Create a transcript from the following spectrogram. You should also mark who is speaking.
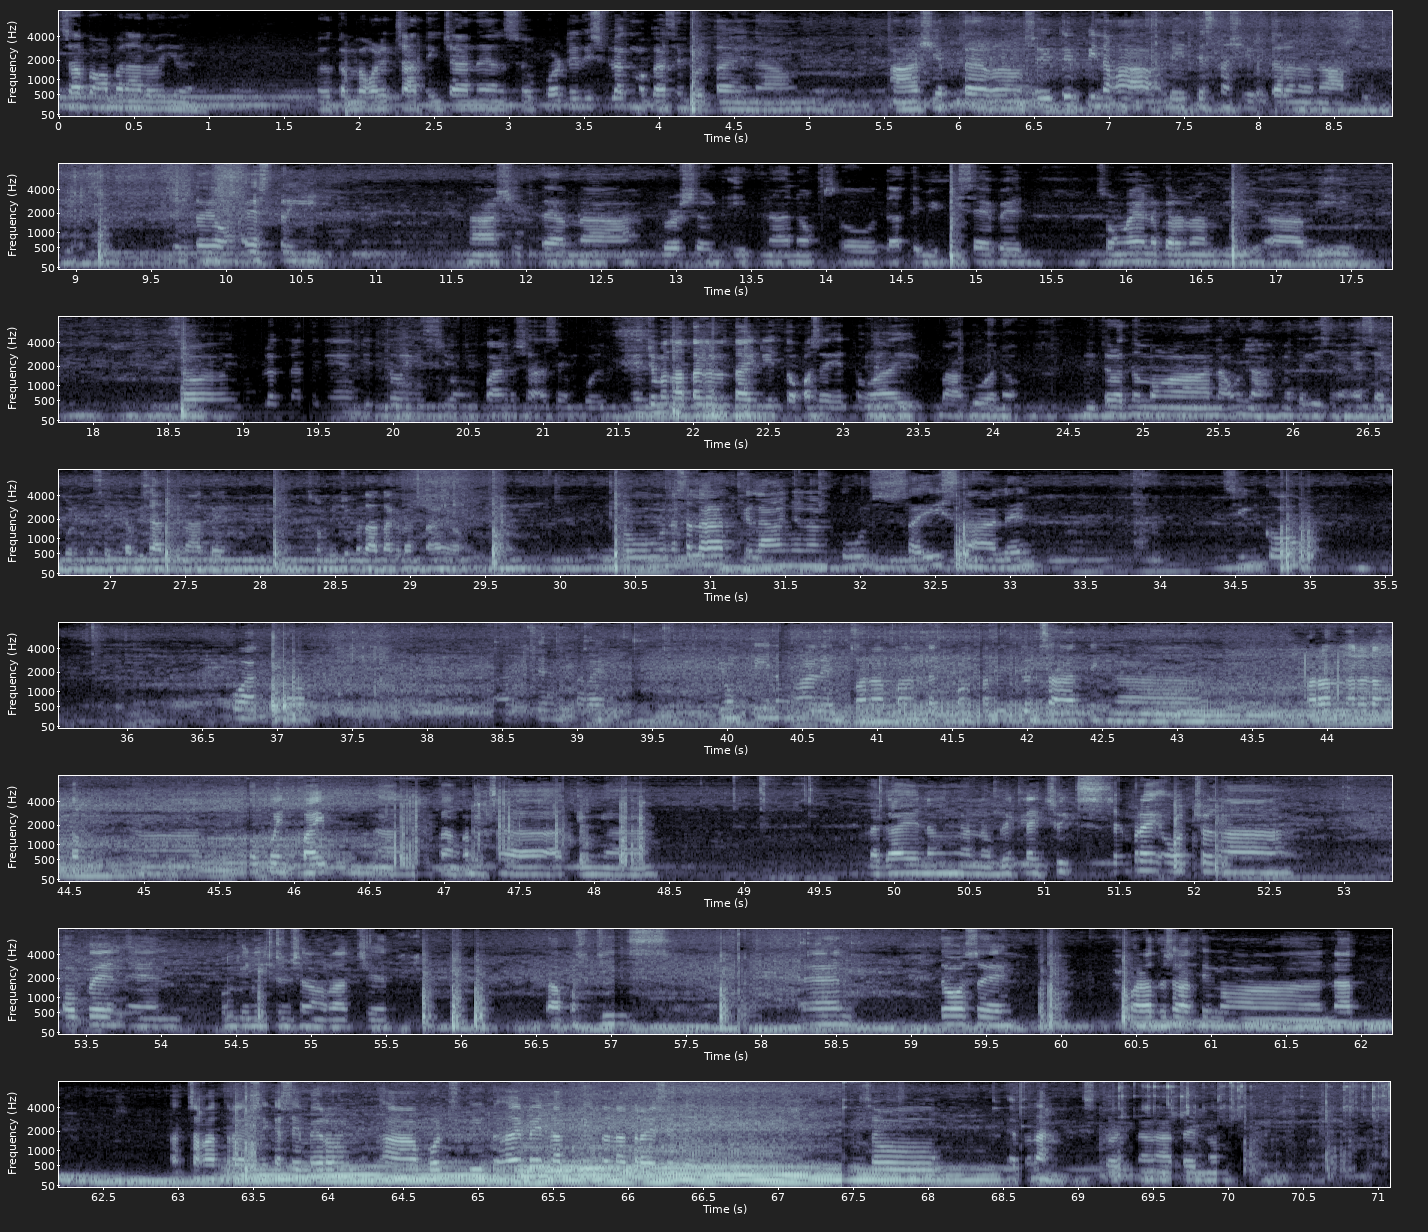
Speaker 1: Sa mga panalo yun. Welcome back ulit sa ating channel. So for today's vlog, mag-assemble tayo ng ah, shifter. So ito yung pinaka-latest na shifter ano, na RC. So ito yung S3 na shifter na version 8 na ano. So dati may B7. So ngayon nagkaroon ng B, ah, B8. So vlog natin ngayon dito is yung paano siya assemble. Medyo matatagalan tayo dito kasi ito ay bago ano. Dito tulad ng mga nauna, madali silang assemble kasi kabisado natin. So medyo matatagalan tayo. So, una sa lahat, kailangan nyo ng tools, size na alin, 5, 4, at syempre, yung pinong alin para pang pangkabit dun sa ating, uh, parang ano lang to, uh, 2.5, uh, pangkabit sa ating uh, lagayan ng ano, brake light switch. Syempre, 8 na open and combination siya ng ratchet. Tapos G's. And 12 para do sa ating mga nut at saka 13 kasi meron uh, bolts dito. Ay may nut dito na 13 din so eto na. Start na natin no?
